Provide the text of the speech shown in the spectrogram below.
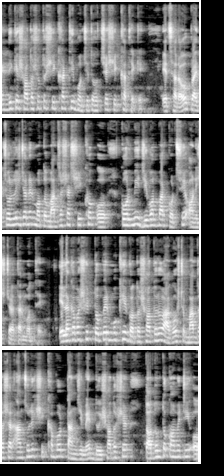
একদিকে শত শত শিক্ষার্থী বঞ্চিত হচ্ছে শিক্ষা থেকে। এছাড়াও প্রায় চল্লিশ জনের মতো মাদ্রাসার শিক্ষক ও কর্মী জীবন পার করছে অনিশ্চয়তার মধ্যে। এলাকাবাসীর তোপের মুখে গত সতেরো আগস্ট মাদ্রাসার আঞ্চলিক শিক্ষা বোর্ড তানজিমের দুই সদস্যের তদন্ত কমিটি ও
